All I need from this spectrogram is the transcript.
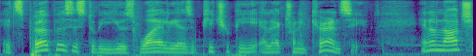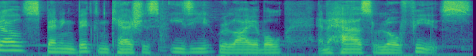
its purpose is to be used widely as a P2P electronic currency. In a nutshell, spending Bitcoin Cash is easy, reliable, and has low fees.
